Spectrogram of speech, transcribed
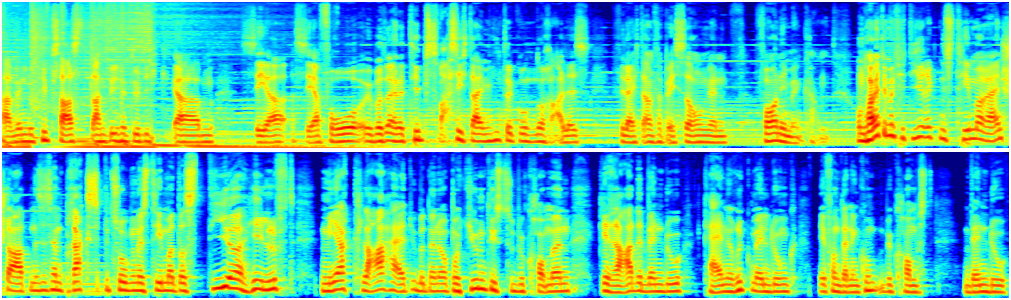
Äh, wenn du Tipps hast, dann bin ich natürlich ähm, sehr, sehr froh über deine Tipps, was ich da im Hintergrund noch alles vielleicht an Verbesserungen vornehmen kann. Und heute möchte ich direkt ins Thema reinstarten. Es ist ein praxisbezogenes Thema, das dir hilft, mehr Klarheit über deine Opportunities zu bekommen, gerade wenn du keine Rückmeldung mehr von deinen Kunden bekommst, wenn du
